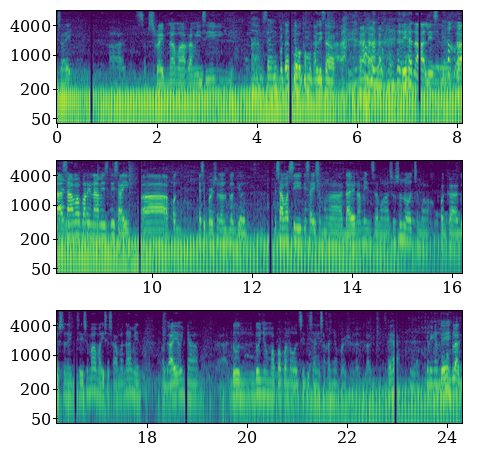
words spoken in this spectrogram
Desai. At subscribe na mga kamising. Basta ang importante huwag kang mag-alis sa Hindi yan naalis. Kasama pa rin namin si Desai. Ah, pag, kasi personal vlog yun. Kasama si Desai sa mga dayo namin, sa mga susunod, sa mga pagka gusto ni Desai sumama, isasama namin. Pag ayaw niya, ah, doon doon yung mapapanood si Desai sa kanyang personal vlog. Saya, galingan mo Okay. vlog.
